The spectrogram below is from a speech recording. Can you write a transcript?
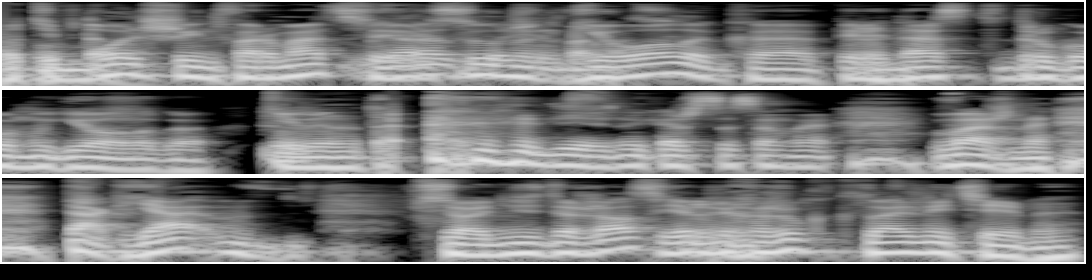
Вот, типа, больше информации Гораздо рисунок больше геолог э, передаст угу. другому геологу. Именно так. Мне кажется, самое важное. Так, я все, не сдержался, я прихожу к актуальной теме.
